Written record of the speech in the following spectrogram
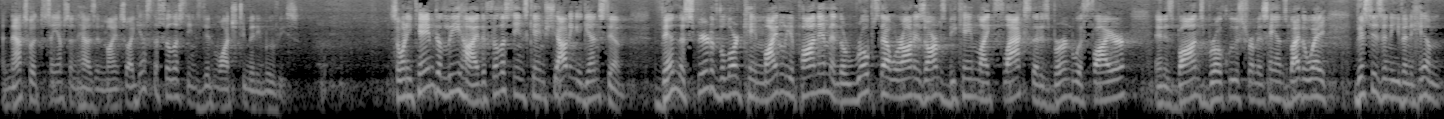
And that's what Samson has in mind. So I guess the Philistines didn't watch too many movies. So when he came to Lehi, the Philistines came shouting against him. Then the Spirit of the Lord came mightily upon him, and the ropes that were on his arms became like flax that is burned with fire, and his bonds broke loose from his hands. By the way, this isn't even him.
